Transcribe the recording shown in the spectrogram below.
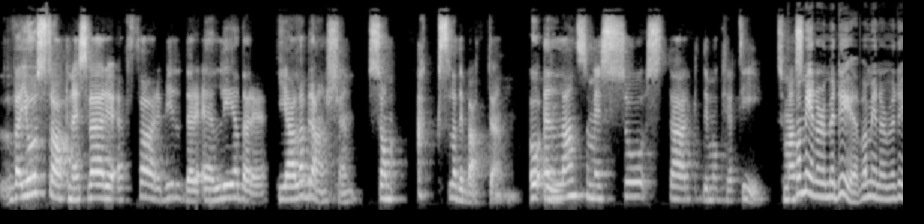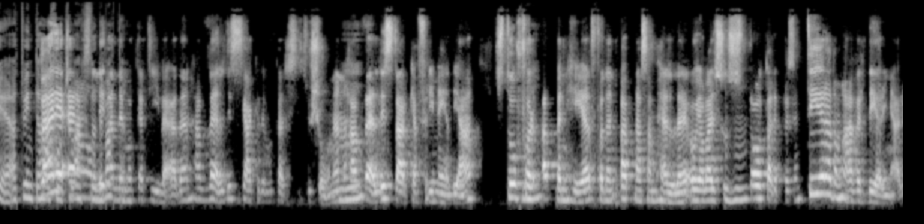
vad jag saknar i Sverige är förebilder, är ledare i alla branscher som axlar debatten. Och en mm. land som är så stark demokrati. Som har... Vad menar du med det? Vad menar du med det? Att vi inte har Sverige folk som axlar debatten? Sverige är demokrati i världen, har väldigt starka demokratiska institutioner, mm. har väldigt starka fri media, står för mm. öppenhet, för den öppna samhället och jag var så mm. stolt att representera de här värderingarna.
